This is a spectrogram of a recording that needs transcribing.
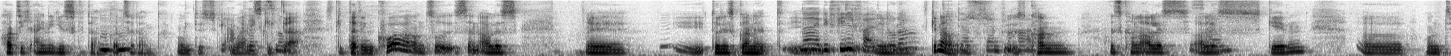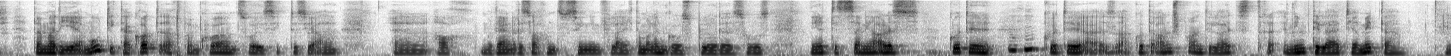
hat sich einiges getan, Mhm. Gott sei Dank. Und es, Die ich meine, es gibt da, es gibt da den Chor und so, ist dann alles, äh, ich tue das gar nicht. ich- Nein, die Vielfalt, ähm, oder? Genau, es, es, kann, es kann alles, sein. alles geben. Äh, Und wenn man die ermutigt, auch gerade auch beim Chor und so, ich sehe das ja auch, äh, auch modernere Sachen zu singen, vielleicht einmal ein Gospel oder sowas. Ja, das sind ja alles gute, Mhm. gute, also ein guter Ansporn. Die Leute, nimmt die Leute ja mit da. Ja.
